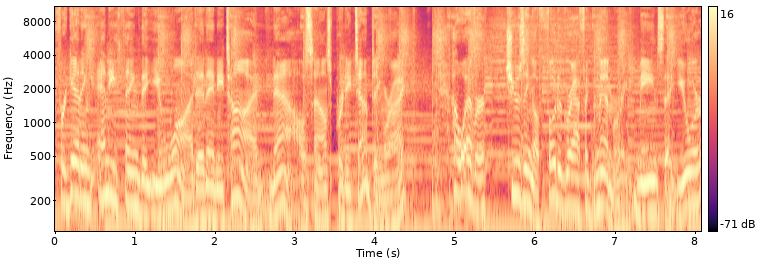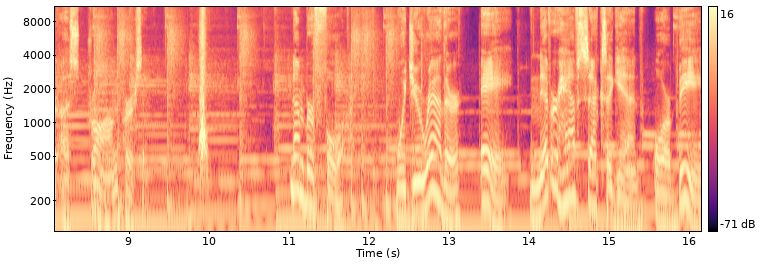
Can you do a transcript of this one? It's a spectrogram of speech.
forgetting anything that you want at any time now sounds pretty tempting, right? However, choosing a photographic memory means that you're a strong person. Number 4. Would you rather A. Never have sex again, or B.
